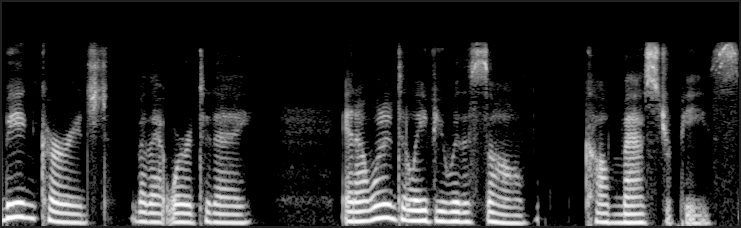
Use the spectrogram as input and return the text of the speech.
be encouraged by that word today. And I wanted to leave you with a song called Masterpiece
